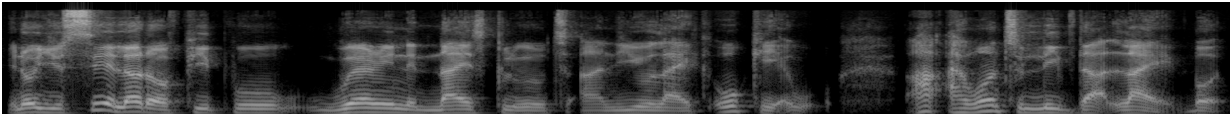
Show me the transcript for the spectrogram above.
You know, you see a lot of people wearing a nice clothes, and you're like, okay, I, I want to live that life, but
